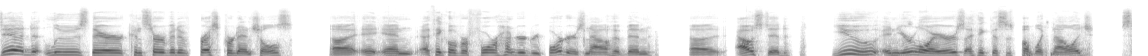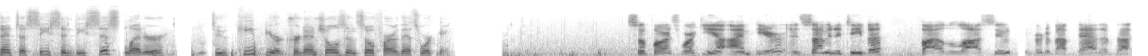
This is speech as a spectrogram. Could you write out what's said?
did lose their conservative press credentials, uh, and I think over 400 reporters now have been uh, ousted. You and your lawyers, I think this is public knowledge, sent a cease and desist letter to keep your credentials, and so far that's working. So far it's working. I'm here, and Simon Ateba filed a lawsuit. Heard about that about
